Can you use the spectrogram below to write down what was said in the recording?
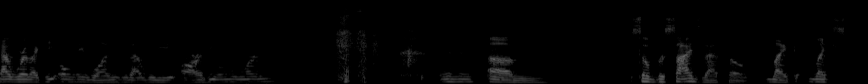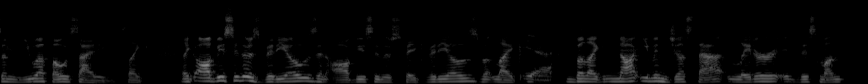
that we're like the only ones or that we are the only ones. Mm-hmm. Um so besides that though, like like some UFO sightings, like like obviously there's videos and obviously there's fake videos, but like Yeah. but like not even just that. Later this month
